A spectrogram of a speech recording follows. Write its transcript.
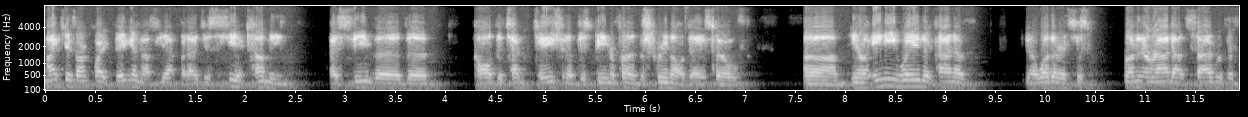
my kids aren't quite big enough yet, but I just see it coming. I see the the called the temptation of just being in front of the screen all day. So, um, you know, any way to kind of, you know, whether it's just running around outside with a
